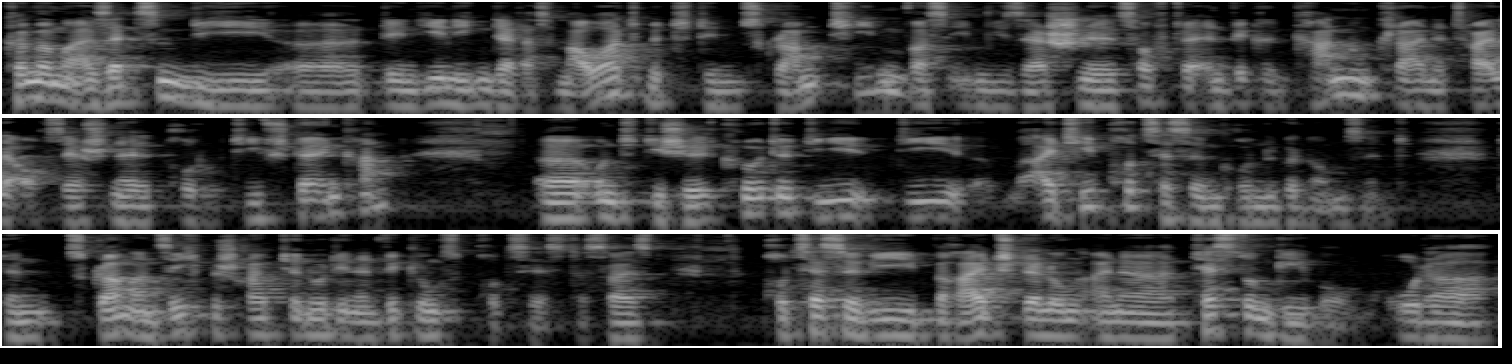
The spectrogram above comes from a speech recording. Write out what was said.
können wir mal ersetzen die, äh, denjenigen, der das mauert, mit dem Scrum-Team, was eben die sehr schnell Software entwickeln kann und kleine Teile auch sehr schnell produktiv stellen kann. Äh, und die Schildkröte, die die IT-Prozesse im Grunde genommen sind. Denn Scrum an sich beschreibt ja nur den Entwicklungsprozess. Das heißt, Prozesse wie Bereitstellung einer Testumgebung oder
